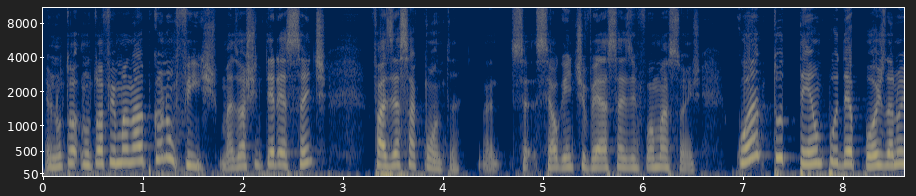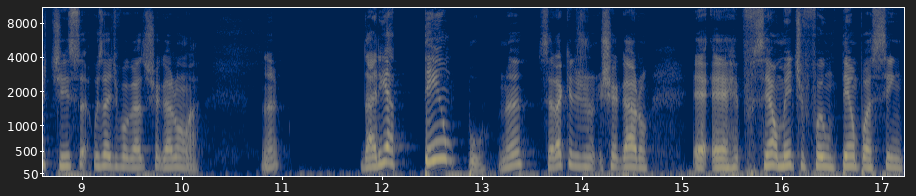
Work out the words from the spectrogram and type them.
Eu não tô, não tô afirmando nada porque eu não fiz, mas eu acho interessante fazer essa conta, né? se, se, alguém tiver essas informações. Quanto tempo depois da notícia os advogados chegaram lá? Né? Daria tempo, né? Será que eles chegaram? É, é, realmente foi um tempo assim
